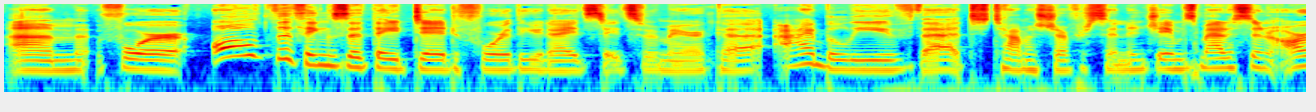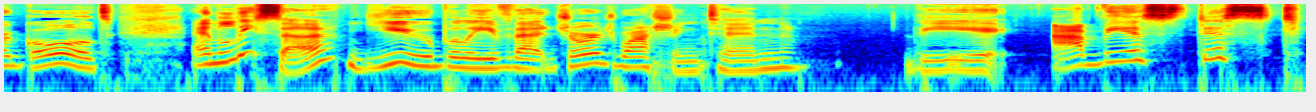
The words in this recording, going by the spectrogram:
um, for all the things that they did for the United States of America. I believe that Thomas Jefferson and James Madison are gold. And Lisa, you believe that George Washington, the obviousest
